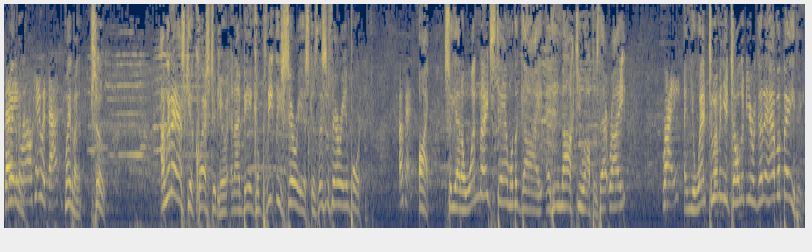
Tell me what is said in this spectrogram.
they were okay with that. Wait a minute. So, I'm going to ask you a question here, and I'm being completely serious because this is very important. Okay. All right. So you had a one-night stand with a guy, and he knocked you up. Is that right? Right, And you went to him and you told him you were going to have a baby.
